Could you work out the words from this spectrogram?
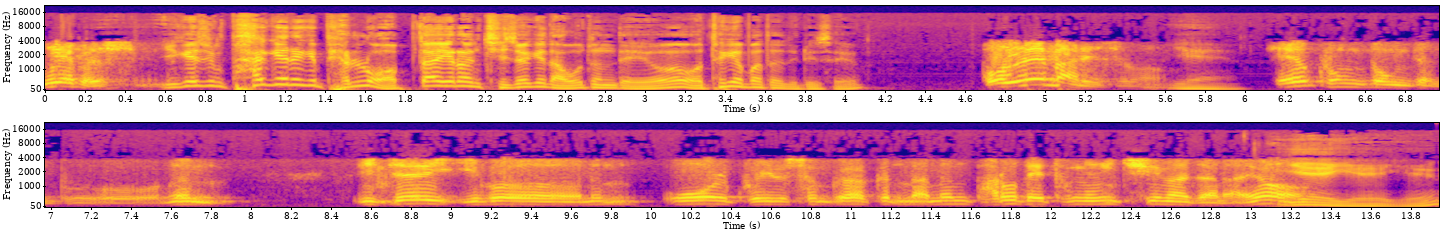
예, 그렇습니다. 이게 지금 파괴력이 별로 없다 이런 지적이 나오던데요. 어떻게 받아들이세요? 원래 말이죠. 예. 개혁 공동정부는 이제 이번은 5월 9일 선거가 끝나면 바로 대통령이 취임하잖아요. 예, 예, 예.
